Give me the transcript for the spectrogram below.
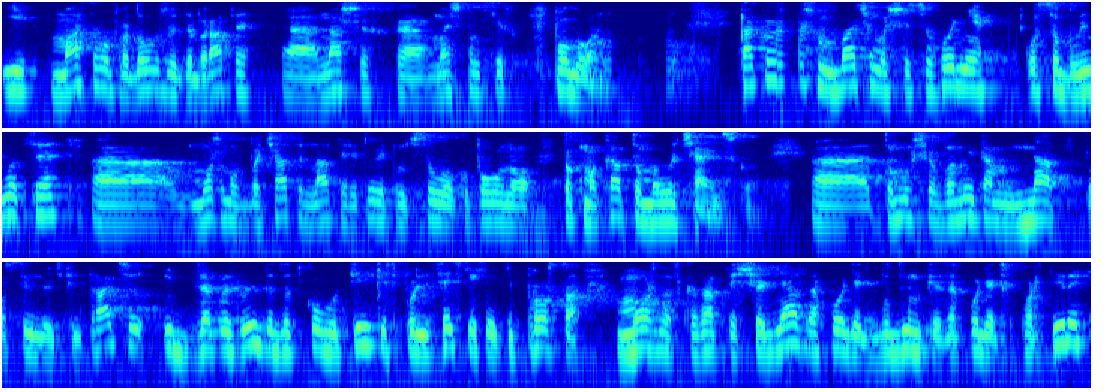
і масово продовжують забирати е, наших е, мешканців в полон. Також ми бачимо, що сьогодні особливо це е, можемо вбачати на території тимчасово окупованого Токмака та Молочанського, е, тому що вони там надпосилюють фільтрацію і завезли додаткову кількість поліцейських, які просто можна сказати щодня заходять в будинки, заходять в квартири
